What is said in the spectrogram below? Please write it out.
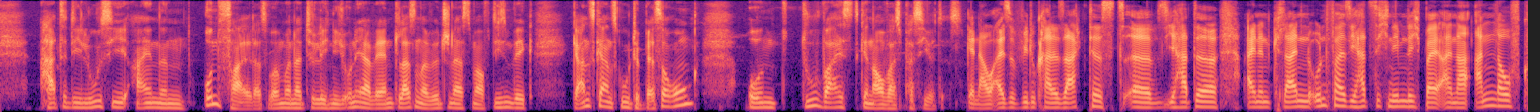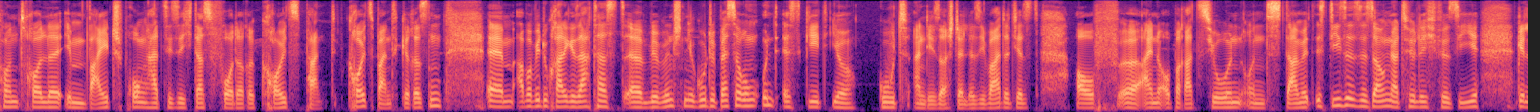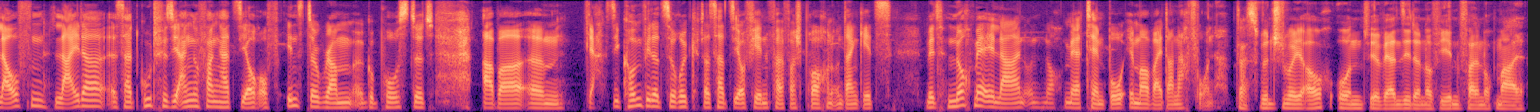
hatte die Lucy einen Unfall. Das wollen wir natürlich nicht unerwähnt lassen. Wir wünschen erstmal auf diesem Weg ganz, ganz gute Besserung. Und du weißt genau, was passiert ist. Genau, also wie du gerade sagtest, äh, sie hatte einen kleinen Unfall. Sie hat sich nämlich bei einer Anlaufkontrolle im Weitsprung hat sie sich das vordere Kreuzband, Kreuzband gerissen. Ähm, aber wie du gerade gesagt hast, äh, wir wünschen ihr gute Besserung und es geht ihr gut an dieser Stelle. Sie wartet jetzt auf äh, eine Operation und damit ist diese Saison natürlich für sie gelaufen. Leider, es hat gut für sie angefangen, hat sie auch auf Instagram äh, gepostet, aber ähm, ja, sie kommt wieder zurück, das hat sie auf jeden Fall versprochen und dann geht's mit noch mehr Elan und noch mehr Tempo immer weiter nach vorne. Das wünschen wir ihr auch und wir werden sie dann auf jeden Fall nochmal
